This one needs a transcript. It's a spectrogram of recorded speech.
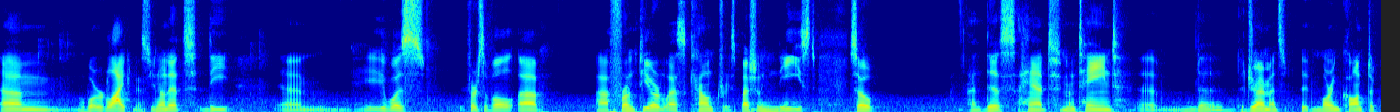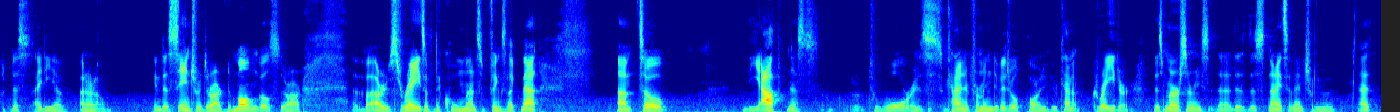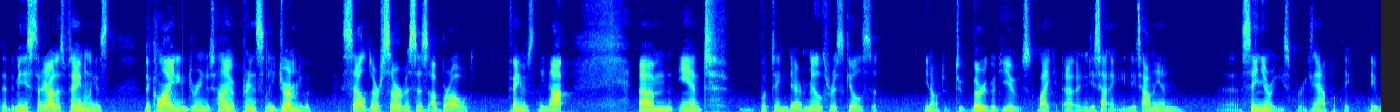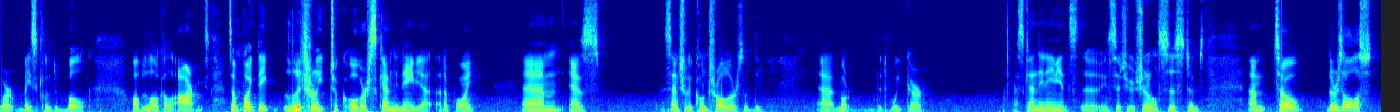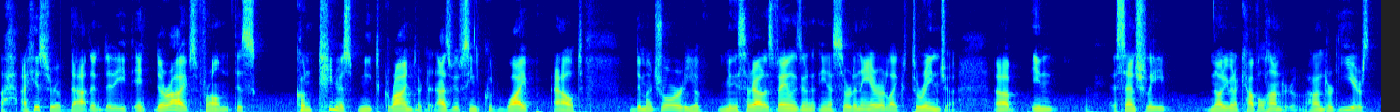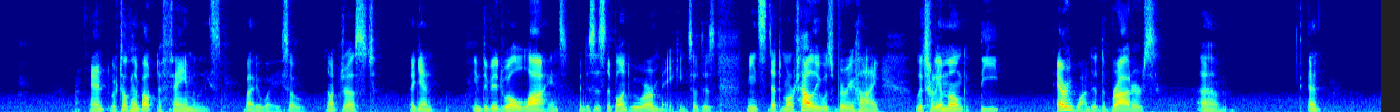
um, war likeness. You know that the um, it was first of all uh, a frontierless country, especially in the east. So uh, this had maintained uh, the the Germans more in contact with this idea of I don't know. In this century, there are the Mongols, there are various raids of the Cumans and things like that. Um, so the aptness to war is kind of from individual point of view kind of greater. This mercenaries, uh, this, this, knights eventually would, uh, the Ministerialis family is declining during the time of princely Germany would sell their services abroad, famously not, um, and putting their military skills, at, you know, to, to, very good use. Like uh, in, the, in, the, Italian uh, signories, for example, they, they were basically the bulk of local armies. At some point, they literally took over Scandinavia at a point um, as essentially controllers of the uh, more the weaker Scandinavian uh, institutional systems. Um, so there's always a, a, history of that, and it, it, derives from this continuous meat grinder that, as we've seen, could wipe out the majority of ministerialis families in a, in a certain era, like Thuringia, uh, in essentially not even a couple hundred hundred years. And we're talking about the families, by the way, so not just again individual lines. And this is the point we were making. So this means that mortality was very high, literally among the everyone, the, the brothers, um, and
